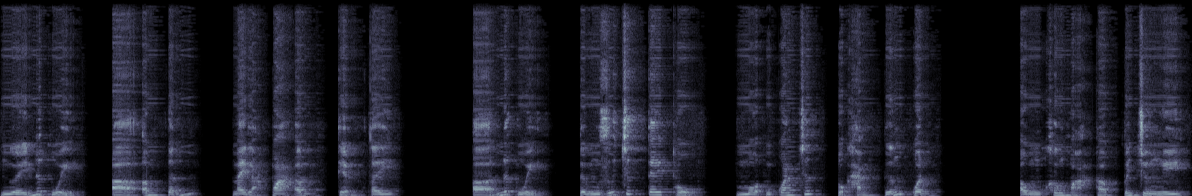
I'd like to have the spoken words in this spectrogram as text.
người nước Ngụy ở âm tấn, nay là Hoa Âm, Thiểm Tây. Ở nước Ngụy từng giữ chức tê thủ, một quan chức thuộc hàng tướng quân. Ông không hòa hợp với Trương Nghi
